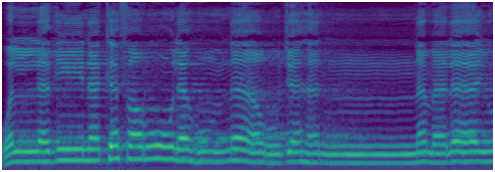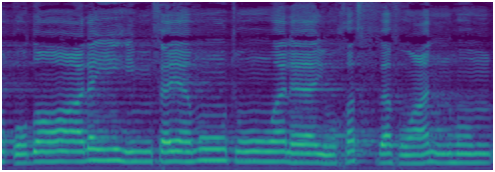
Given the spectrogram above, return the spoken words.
والذين كفروا لهم نار جهنم لا يقضى عليهم فيموتوا ولا يخفف عنهم.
